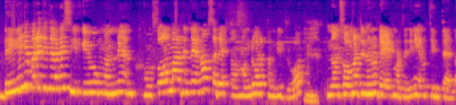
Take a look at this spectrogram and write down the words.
ಡೈಲಿ ಬರೀತಿದ್ದಿಲ್ಲ ಇವಾಗ ಮೊನ್ನೆ ಸೋಮವಾರದಿಂದ ಏನೋ ಸರಿ ಮಂಗಳವಾರ ತಂದಿದ್ರು. ನಾನು ಸೋಮವಾರದಿಂದನೂ ಡಯಟ್ ಮಾಡ್ತಿದ್ದೀನಿ ಏನು ಏನೂ ತಿಂತಾ ಇಲ್ಲ.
